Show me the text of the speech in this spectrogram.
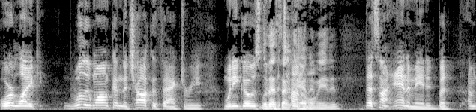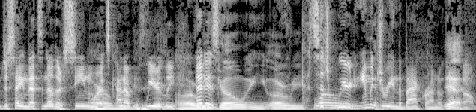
or like Willy Wonka and the Chocolate Factory when he goes through that's the not tunnel animated. that's not animated, but I'm just saying that's another scene where it's kind of weirdly. Are That we is going? Are we such weird imagery in the background of that Yeah, film.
